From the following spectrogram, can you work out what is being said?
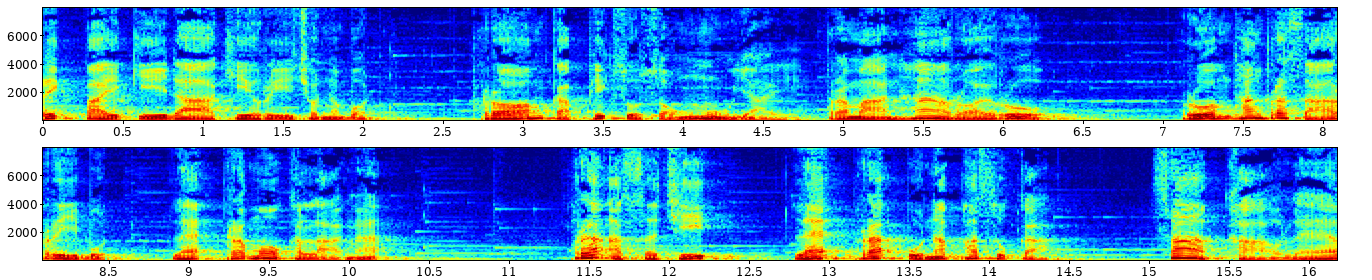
ริกไปกีดาคีรีชนบท พร้อมกับภิกษุสงฆ์หมู่ใหญ่ประมาณห้าร้อยรูป รวมทั้งพระสารีบุตรและพระโมคคัลลานะ พระอัสสชิและพระปุณพสุกะ ทราบข่าวแล้ว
